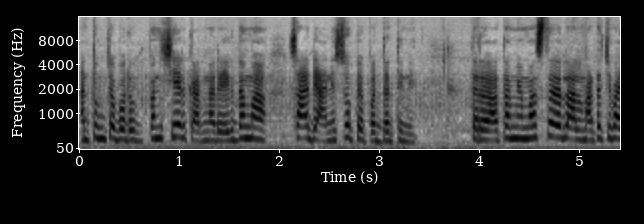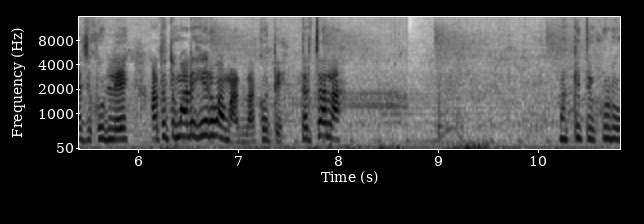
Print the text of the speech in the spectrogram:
आणि तुमच्याबरोबर पण शेअर करणार आहे. एकदम साध्या आणि सोप्या पद्धतीने. तर आता मी मस्त लाल माठाची भाजी खुडले आता तुम्हाला हिरवा माठ दाखवते. तर चला. मग किती खुडू?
